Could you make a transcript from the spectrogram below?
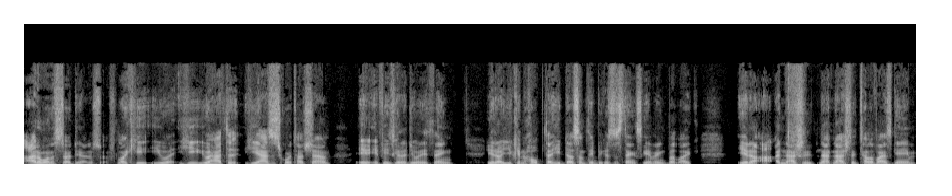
I don't want to start D'Andre Swift. Like he you he you have to he has to score a touchdown if, if he's going to do anything. You know you can hope that he does something because it's Thanksgiving, but like you know a nationally not nationally televised game.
